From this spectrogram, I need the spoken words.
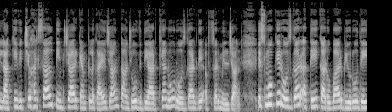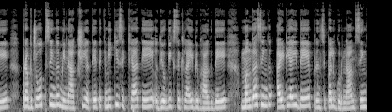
ਇਲਾਕੇ ਵਿੱਚ ਹਰ ਸਾਲ 3-4 ਕੈਂਪ ਲਗਾਏ ਜਾਣ ਤਾਂ ਜੋ ਵਿਦਿਆਰਥੀਆਂ ਨੂੰ ਰੋਜ਼ਗਾਰ ਦੇ ਅਵਸਰ ਮਿਲ ਜਾਣ। ਇਸ ਮੌਕੇ ਰੋਜ਼ਗਾਰ ਅਤੇ ਕਾਰੋਬਾਰ ਬਿਊਰੋ ਦੇ ਪ੍ਰਭਜੋਤ ਸਿੰਘ ਮੀਨਾਕਸ਼ੀ ਅਤੇ ਤਕਨੀਕੀ ਸਿੱਖਿਆ ਤੇ ਉਦਯੋਗਿਕ ਸਿਖਲਾਈ ਵਿਭਾਗ ਦੇ ਮੰਗਾ ਸਿੰਘ ਆਈਟੀਆਈ ਦੇ ਪ੍ਰਿੰਸੀਪਲ ਗੁਰਨਾਮ ਸਿੰਘ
